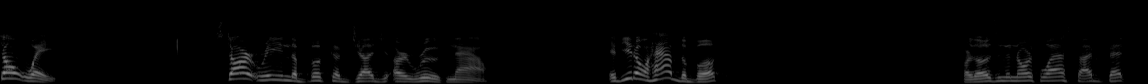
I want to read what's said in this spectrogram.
Don't wait. Start reading the book of Judge or Ruth now. If you don't have the book, For those in the Northwest, I bet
